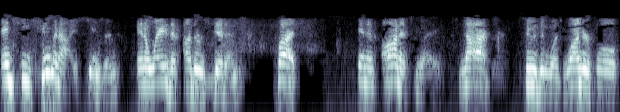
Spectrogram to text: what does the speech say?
and she humanized Susan in a way that others didn't, but in an honest way. Not Susan was wonderful,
